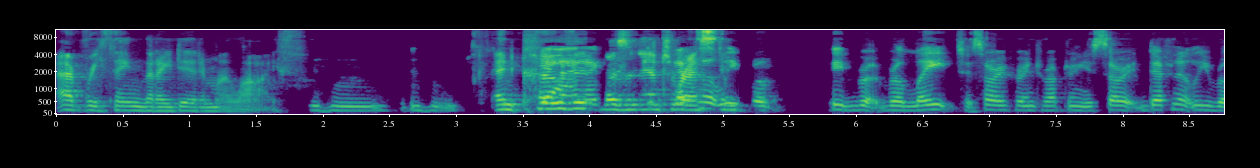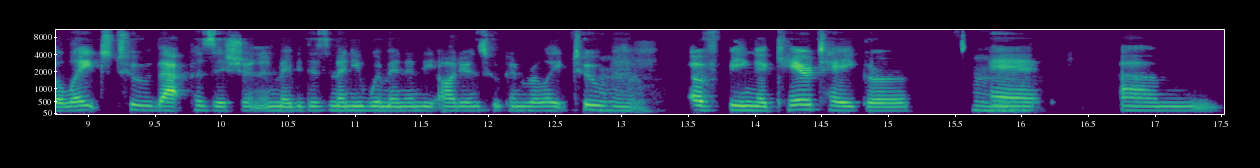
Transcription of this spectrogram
everything that I did in my life. Mhm, mhm. And Yeah, and COVID was an interesting, re- relate to, sorry for interrupting you, sorry, definitely relate to that position. And maybe there's many women in the audience who can relate to Mhm, of being a caretaker mhm, and, um,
